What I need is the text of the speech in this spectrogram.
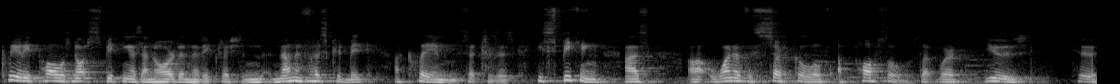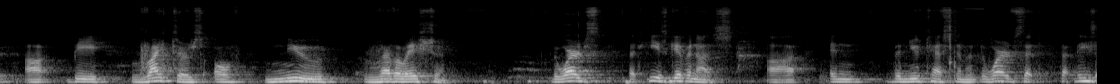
clearly, Paul's not speaking as an ordinary Christian. None of us could make a claim such as this. He's speaking as uh, one of the circle of apostles that were used to uh, be writers of new revelation. The words that he's given us uh, in the New Testament, the words that, that these,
